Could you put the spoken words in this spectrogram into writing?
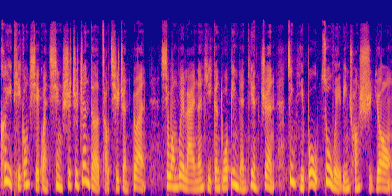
可以提供血管性失智症的早期诊断。希望未来能以更多病人验证，进一步作为临床使用。”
